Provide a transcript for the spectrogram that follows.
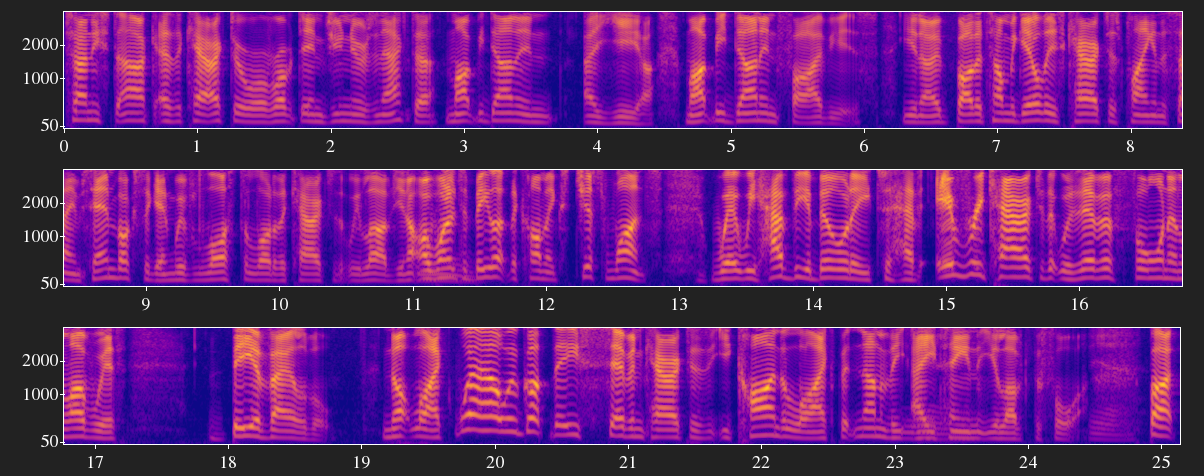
Tony Stark as a character or Robert Downey Jr. as an actor might be done in a year, might be done in five years. You know, by the time we get all these characters playing in the same sandbox again, we've lost a lot of the characters that we loved. You know, I want it to be like the comics just once, where we have the ability to have every character that was ever fallen in love with be available. Not like, well, we've got these seven characters that you kind of like, but none of the 18 that you loved before. But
